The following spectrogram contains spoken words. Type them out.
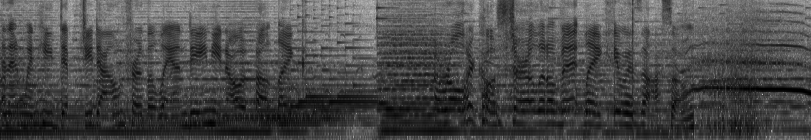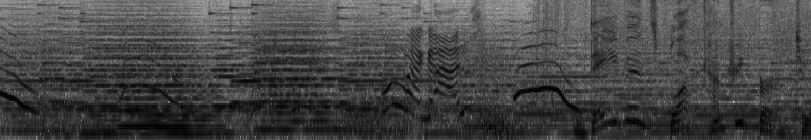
And then when he dipped you down for the landing, you know, it felt like a roller coaster a little bit. Like, it was awesome. Oh my gosh. David's Bluff Country Bird Tour.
